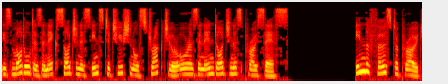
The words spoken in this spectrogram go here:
is modeled as an exogenous institutional structure or as an endogenous process. In the first approach,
